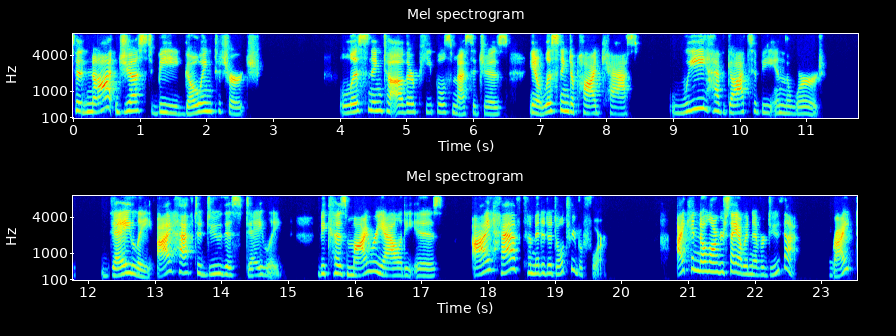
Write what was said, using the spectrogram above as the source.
to not just be going to church, listening to other people's messages, you know, listening to podcasts. We have got to be in the word daily. I have to do this daily because my reality is I have committed adultery before. I can no longer say I would never do that, right?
